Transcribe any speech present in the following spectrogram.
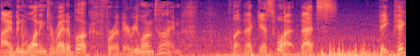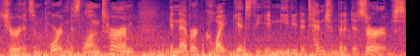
I've been wanting to write a book for a very long time, but that guess what? That's big picture, it's important, it's long term, it never quite gets the immediate attention that it deserves.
